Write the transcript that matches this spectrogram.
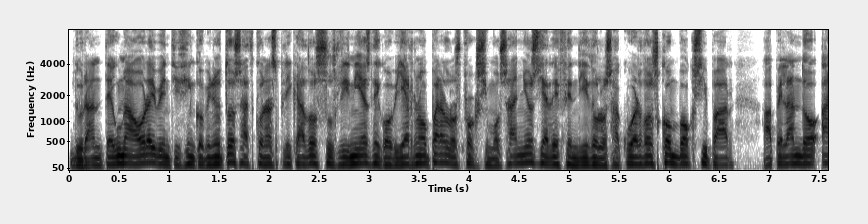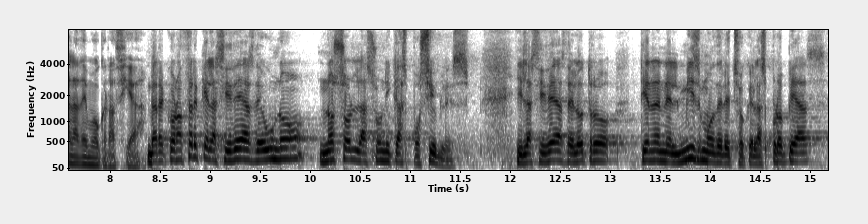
Durante una hora y 25 minutos, Azcon ha explicado sus líneas de gobierno para los próximos años y ha defendido los acuerdos con Vox y PAR, apelando a la democracia. De reconocer que las ideas de uno no son las únicas posibles y las ideas del otro tienen el mismo derecho que las propias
